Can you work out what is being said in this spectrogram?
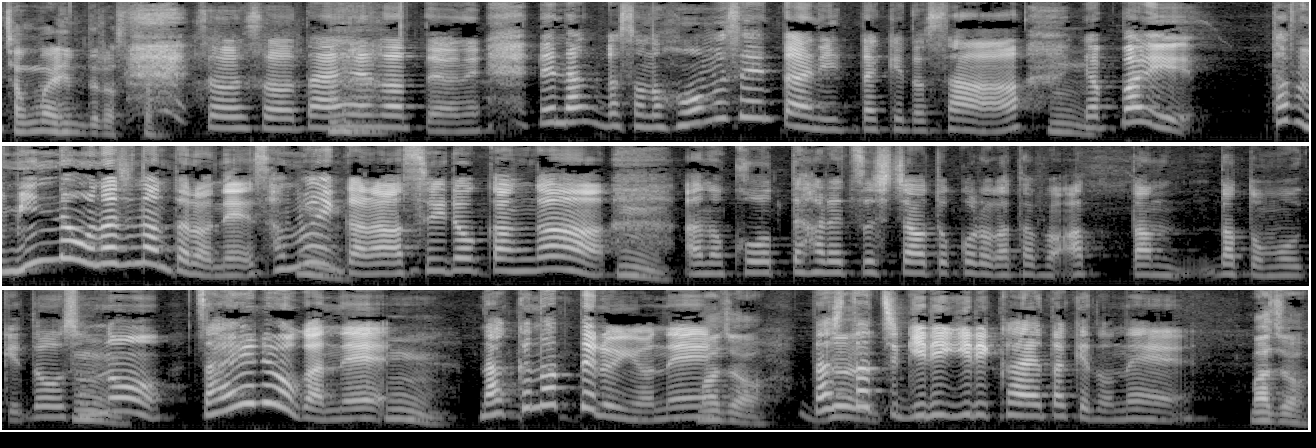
정말 힘들었어. そうそう大変だったよねでなんかそのホームセンターに行ったけどさ、やっぱり多分みんな同じなんだろうね寒いから水道管が、うんあの凍って破裂しちゃうところが多分あったんだと思うけどその材料がね、 응. なくなってるんよね 맞아. 私たちギリギリ買えたけどね 맞아.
